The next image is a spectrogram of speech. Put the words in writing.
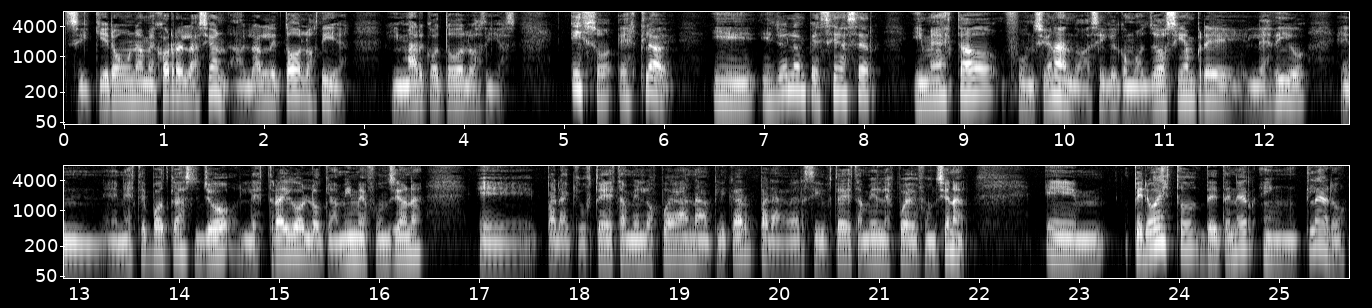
si quiero una mejor relación, hablarle todos los días y marco todos los días. Eso es clave. Y, y yo lo empecé a hacer y me ha estado funcionando. Así que como yo siempre les digo en, en este podcast, yo les traigo lo que a mí me funciona eh, para que ustedes también los puedan aplicar para ver si ustedes también les puede funcionar. Em, pero esto de tener en claro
